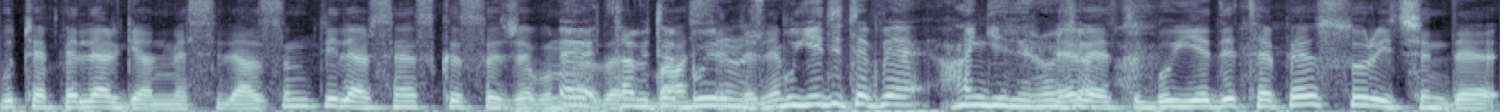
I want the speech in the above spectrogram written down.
bu tepeler gelmesi lazım. Dilerseniz kısaca bunlardan evet, tabii, tabii, bahsedelim. Buyurunuz. Bu yedi tepe hangileri hocam? Evet bu yedi tepe Sur içinde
